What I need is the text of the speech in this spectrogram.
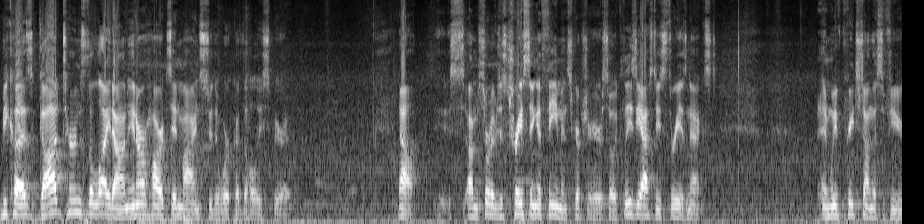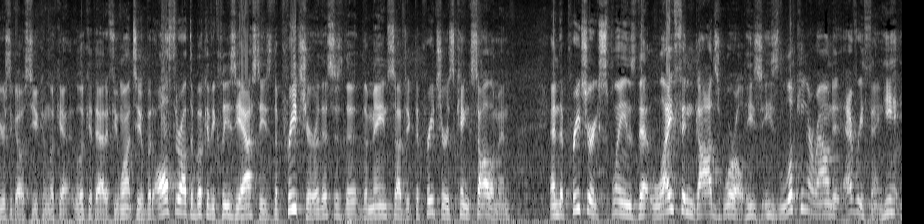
because God turns the light on in our hearts and minds through the work of the Holy Spirit. Now, I'm sort of just tracing a theme in Scripture here. So Ecclesiastes 3 is next and we've preached on this a few years ago, so you can look at look at that if you want to. But all throughout the book of Ecclesiastes, the preacher, this is the, the main subject, the preacher is King Solomon. And the preacher explains that life in God's world, he's, he's looking around at everything. He,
